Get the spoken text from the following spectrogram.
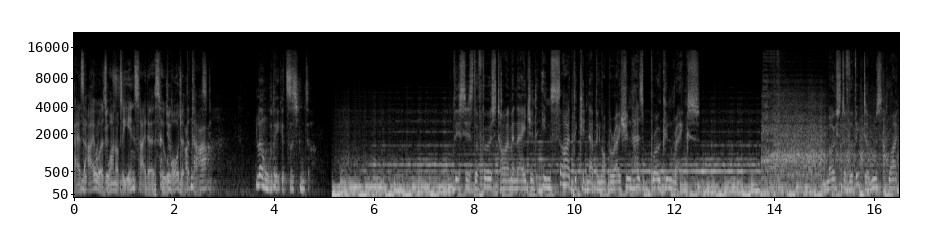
as I was one of the insiders who ordered the task. This is the first time an agent inside the kidnapping operation has broken ranks. Most of the victims, like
